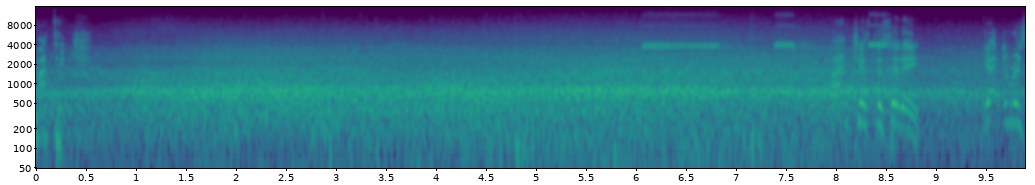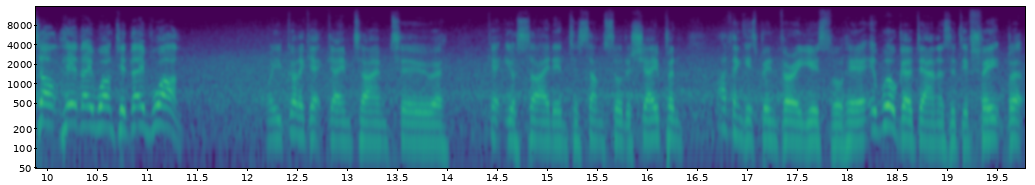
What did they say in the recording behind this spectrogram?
Matic. Manchester City get the result here they wanted. They've won. Well, you've got to get game time to uh, get your side into some sort of shape, and I think it's been very useful here. It will go down as a defeat, but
